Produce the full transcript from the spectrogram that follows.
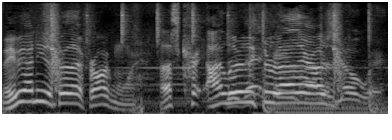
Maybe I need to throw that frog more. That's crazy. I literally threw it out of there. I was nowhere.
